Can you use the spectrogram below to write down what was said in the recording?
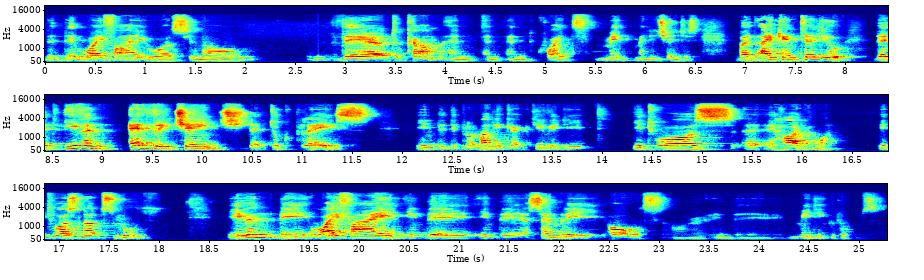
that the Wi-Fi was, you know, there to come and, and, and quite make many changes. But I can tell you that even every change that took place in the diplomatic activity, it was a, a hard one it was not smooth. Even the Wi-Fi in the in the assembly halls or in the meeting rooms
